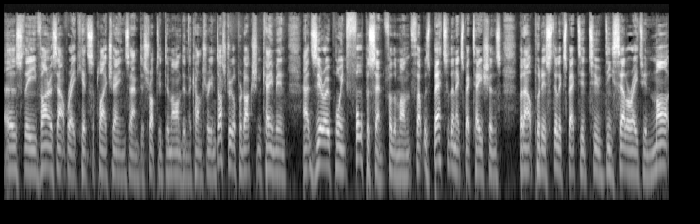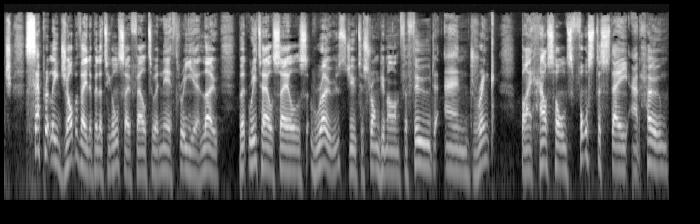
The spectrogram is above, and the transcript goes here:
as the virus outbreak hit supply chains and disrupted demand in the country. Industrial production came in at 0.4% for the month. That was better than expectations, but output is still expected to decelerate in March. Separately, job availability also fell to a near three year low. But retail sales rose due to strong demand for food and drink by households forced to stay at home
